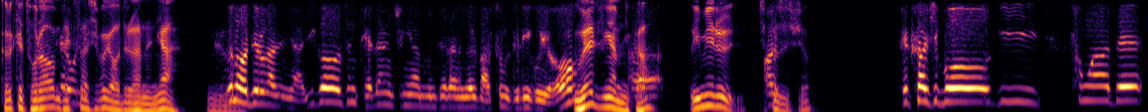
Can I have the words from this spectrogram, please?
그렇게 돌아온 140억이 어디로 갔느냐? 음. 그건 어디로 갔느냐? 이것은 대단히 중요한 문제라는 걸 말씀을 드리고요. 왜 중요합니까? 아, 의미를 짚어주십시오. 140억이 청와대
